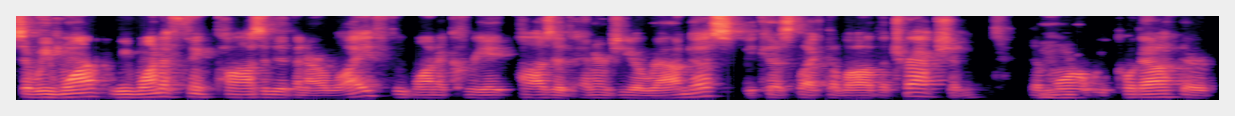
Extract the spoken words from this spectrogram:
So we want, we want to think positive in our life. We want to create positive energy around us because like the law of attraction, the mm-hmm. more we put out there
